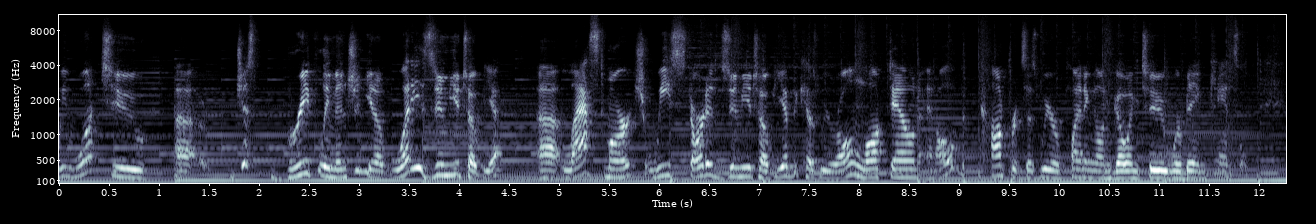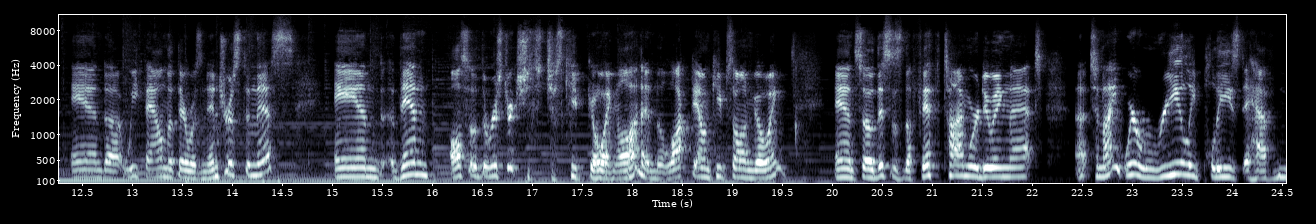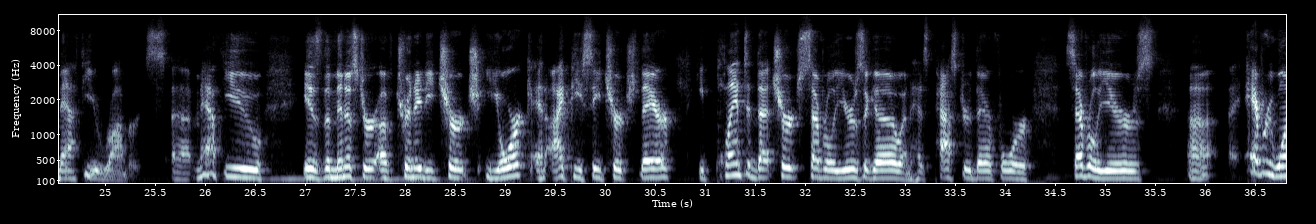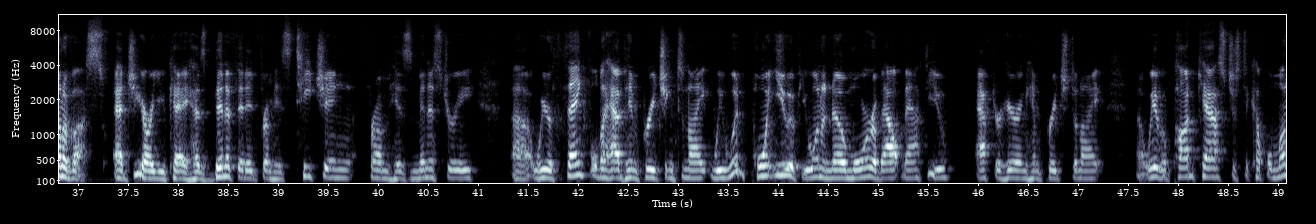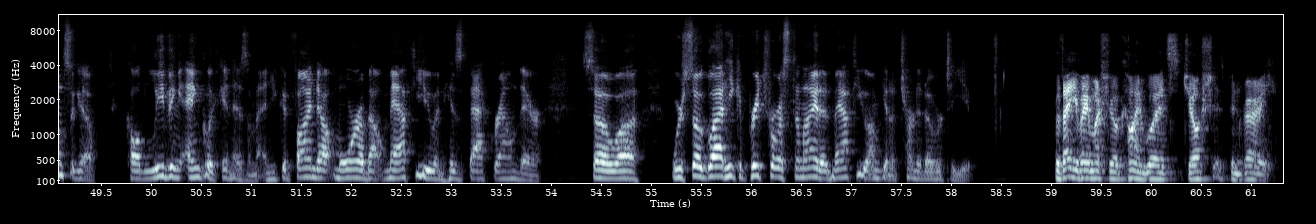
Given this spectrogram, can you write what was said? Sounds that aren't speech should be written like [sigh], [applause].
we want to uh, just briefly mention, you know, what is Zoom Utopia? Uh, last March, we started Zoom Utopia because we were all in lockdown and all of the conferences we were planning on going to were being canceled. And uh, we found that there was an interest in this. And then also the restrictions [laughs] just keep going on and the lockdown keeps on going. And so this is the fifth time we're doing that. Uh, tonight, we're really pleased to have Matthew Roberts. Uh, Matthew is the minister of Trinity Church York and IPC Church there. He planted that church several years ago and has pastored there for several years. Uh, every one of us at GRUK has benefited from his teaching, from his ministry. Uh, we're thankful to have him preaching tonight. We would point you, if you want to know more about Matthew after hearing him preach tonight, uh, we have a podcast just a couple months ago called Leaving Anglicanism. And you could find out more about Matthew and his background there. So uh, we're so glad he could preach for us tonight. And Matthew, I'm going to turn it over to you. Well, thank you very much for your kind words, Josh. It's been very,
